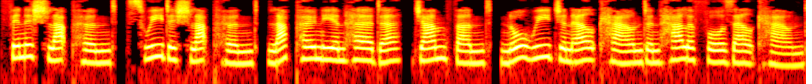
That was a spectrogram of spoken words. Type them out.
Finnish Lapphund, Swedish Lapphund, Lapponian Herder, Jamthund, Norwegian Elkhound and Hällefors Elkhound.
